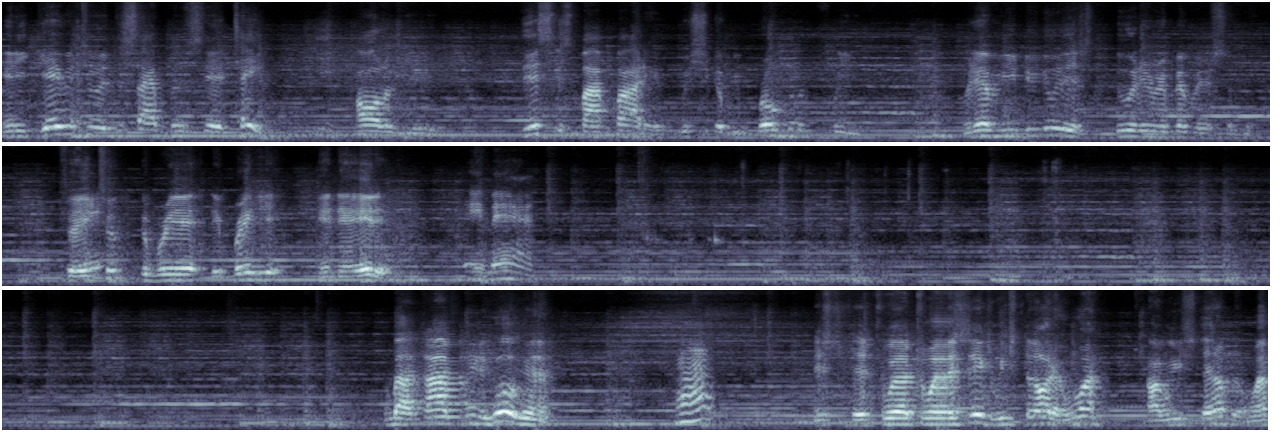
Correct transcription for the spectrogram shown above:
and he gave it to his disciples and said, Take, eat all of you. This is my body, which shall be broken for you. Whenever you do this, do it in remembrance of me. So they took the bread, they break it, and they ate it. Amen. About time to go again. Huh? It's, it's 1226. We start at 1. Or we set up at 1.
